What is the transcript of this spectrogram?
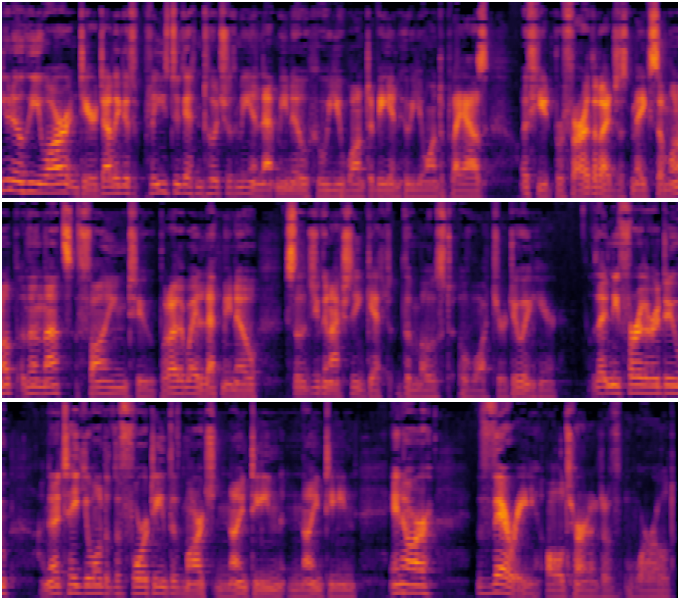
you know who you are, dear delegate. Please do get in touch with me and let me know who you want to be and who you want to play as. If you'd prefer that I just make someone up, then that's fine too. But either way, let me know so that you can actually get the most of what you're doing here. Without any further ado, I'm going to take you on to the 14th of March 1919 in our very alternative world.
